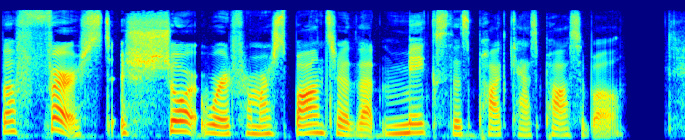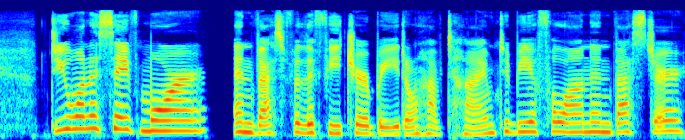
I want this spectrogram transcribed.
But first, a short word from our sponsor that makes this podcast possible. Do you want to save more? Invest for the future, but you don't have time to be a full on investor?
